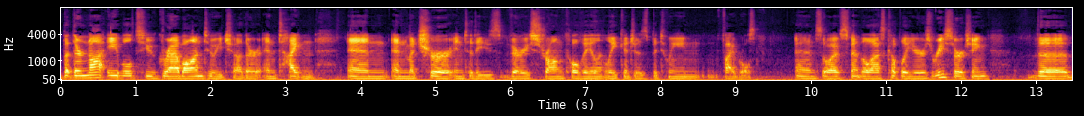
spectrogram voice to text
but they're not able to grab onto each other and tighten and and mature into these very strong covalent linkages between fibrils. And so I've spent the last couple of years researching the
